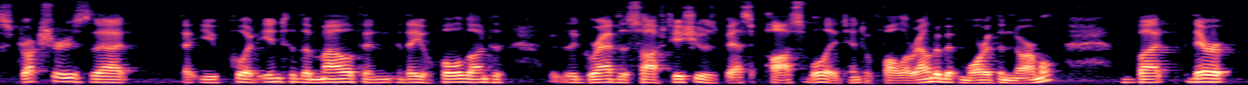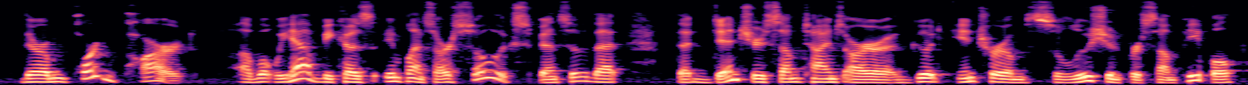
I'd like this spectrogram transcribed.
structures that that you put into the mouth and they hold on to they grab the soft tissue as best possible. They tend to fall around a bit more than normal, but they're they're an important part of what we have because implants are so expensive that that dentures sometimes are a good interim solution for some people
